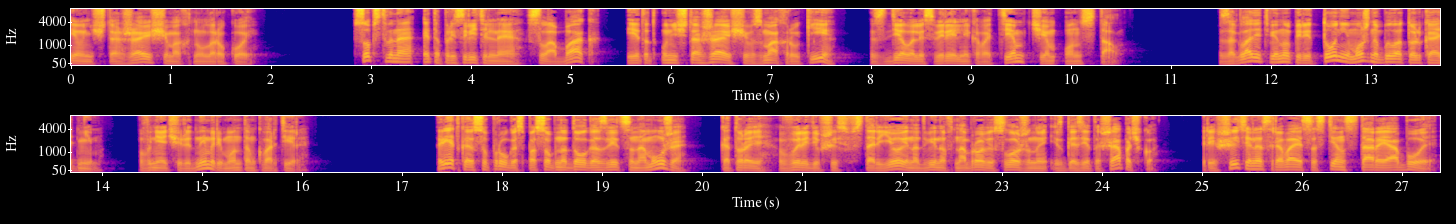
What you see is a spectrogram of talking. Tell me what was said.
и уничтожающе махнула рукой. Собственно, это презрительное «слабак» и этот уничтожающий взмах руки сделали Сверельникова тем, чем он стал. Загладить вину перед Тони можно было только одним – внеочередным ремонтом квартиры. Редкая супруга способна долго злиться на мужа, который, вырядившись в старье и надвинув на брови сложенную из газеты шапочку, решительно срывает со стен старые обои,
